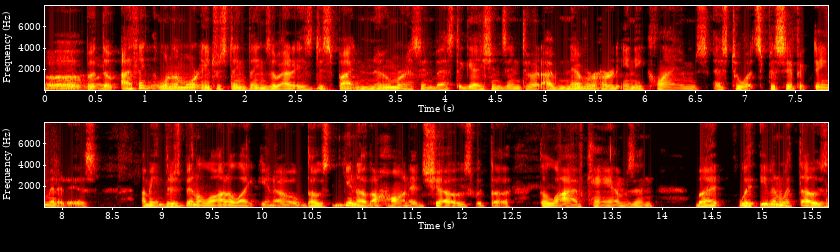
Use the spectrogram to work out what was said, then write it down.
Oh, But the, I think that one of the more interesting things about it is, despite numerous investigations into it, I've never heard any claims as to what specific demon it is. I mean, there's been a lot of like you know those you know the haunted shows with the the live cams and but with even with those,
